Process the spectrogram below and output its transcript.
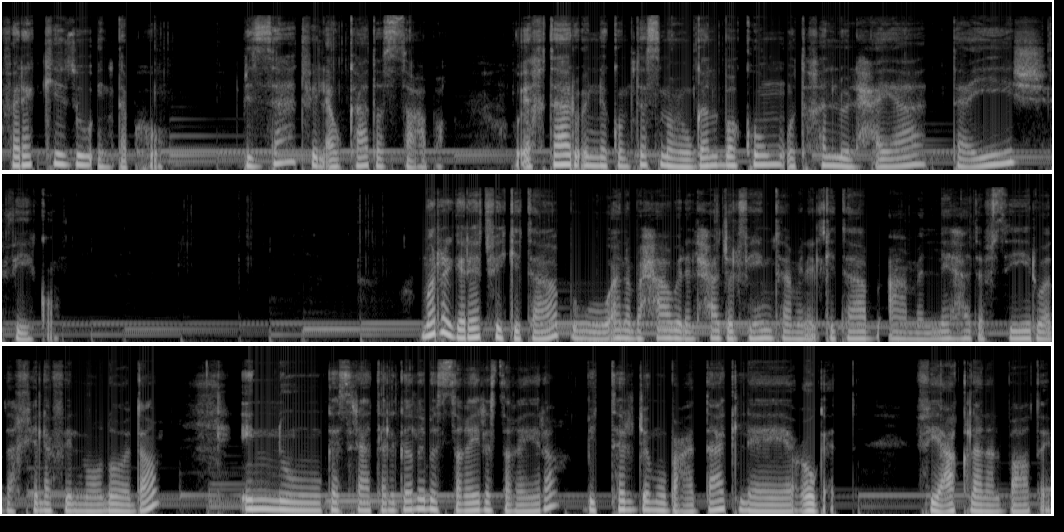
فركزوا انتبهوا بالذات في الأوقات الصعبة واختاروا إنكم تسمعوا قلبكم وتخلوا الحياة تعيش فيكم. مرة قريت في كتاب وأنا بحاول الحاجة اللي فهمتها من الكتاب أعمل لها تفسير وأدخلها في الموضوع ده إنه كسرات القلب الصغيرة الصغيرة بتترجموا بعد ذاك لعقد في عقلنا الباطن.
